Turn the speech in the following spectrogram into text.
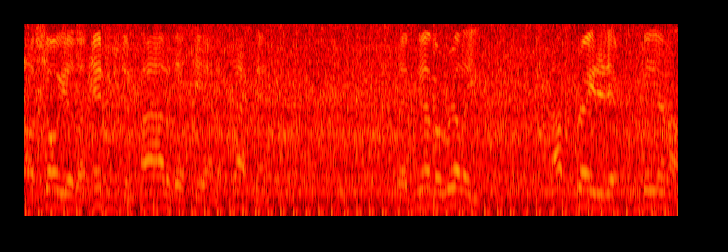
I'll show you the interesting part of this here in a second. They've never really upgraded it from being a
